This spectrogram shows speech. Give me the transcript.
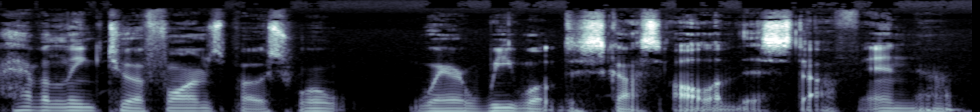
have a link to a forums post where where we will discuss all of this stuff. And um,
